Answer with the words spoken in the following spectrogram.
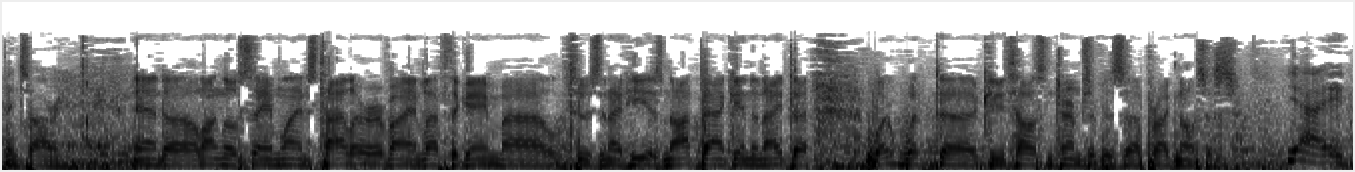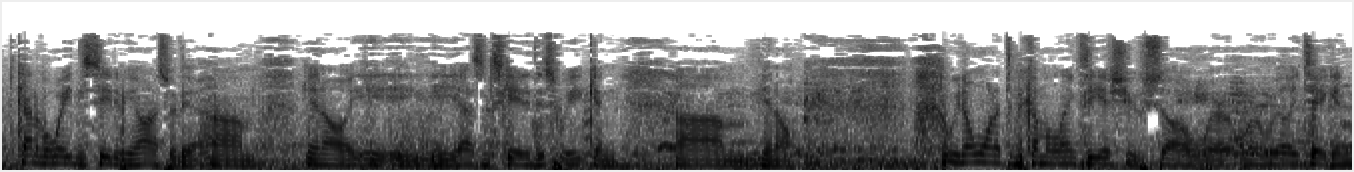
than sorry. And uh, along those same lines, Tyler Irvine left the game uh, Tuesday night. He is not back in tonight. Uh, what what uh, can you tell us in terms of his uh, prognosis? Yeah, it, kind of a wait and see, to be honest with you. Um, you know, he, he, hasn't skated this week, and um, you know, we don't want it to become a lengthy issue, so we're, we're really taking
